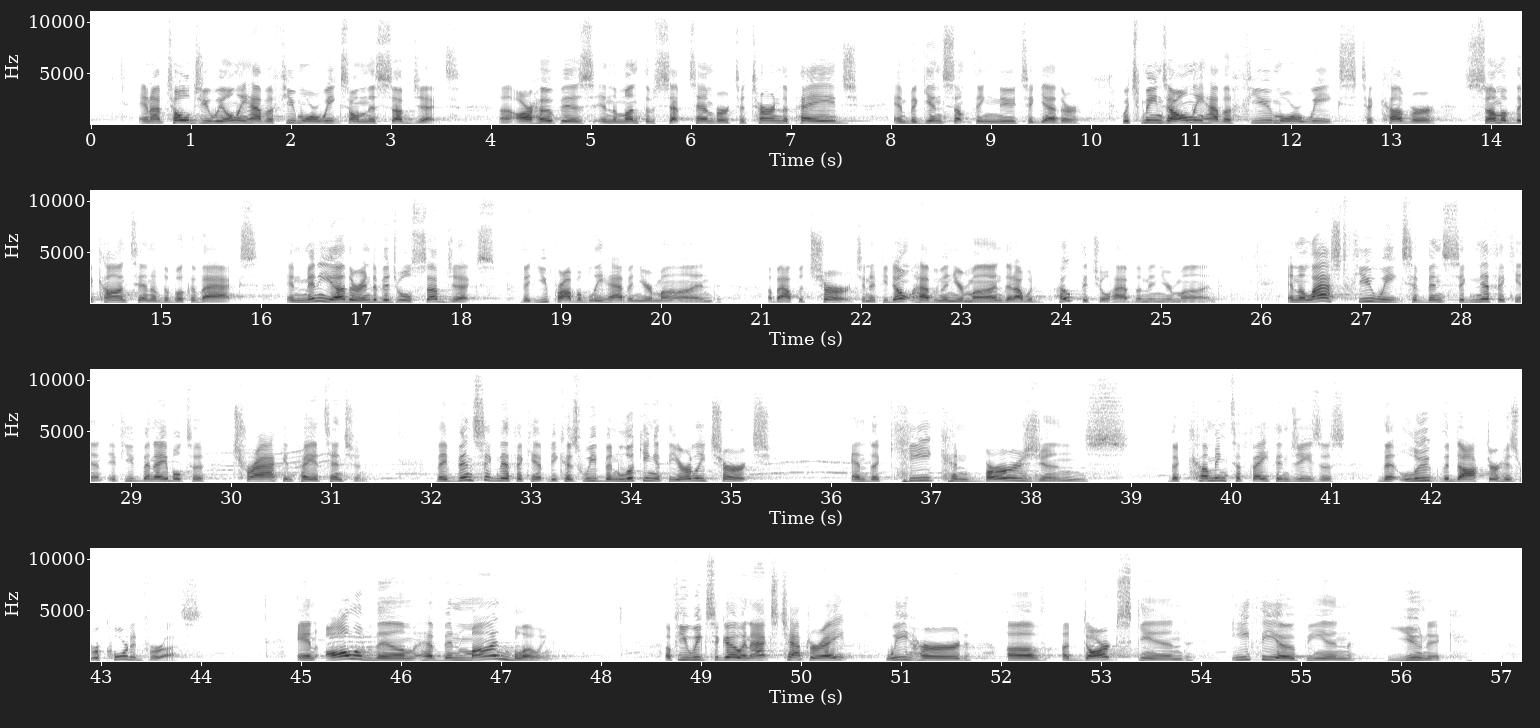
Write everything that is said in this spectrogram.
And I've told you we only have a few more weeks on this subject. Uh, our hope is in the month of September to turn the page and begin something new together, which means I only have a few more weeks to cover some of the content of the book of Acts and many other individual subjects that you probably have in your mind about the church. And if you don't have them in your mind, that I would hope that you'll have them in your mind. And the last few weeks have been significant if you've been able to track and pay attention. They've been significant because we've been looking at the early church and the key conversions, the coming to faith in Jesus that Luke the doctor has recorded for us. And all of them have been mind blowing. A few weeks ago in Acts chapter 8, we heard of a dark skinned Ethiopian eunuch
